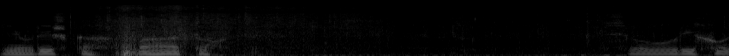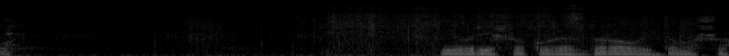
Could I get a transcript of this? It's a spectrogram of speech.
Єврішка багато. Все оріхові. Єврішок уже здоровий, тому що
